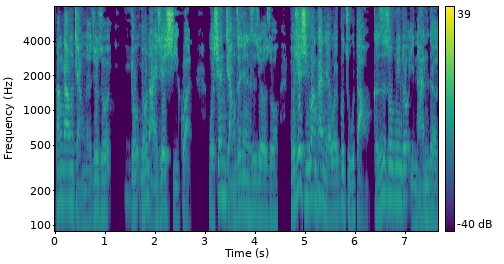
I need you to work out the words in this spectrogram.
刚刚讲的，就是说有有哪一些习惯。我先讲这件事，就是说有些习惯看起来微不足道，可是说不定都隐含着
